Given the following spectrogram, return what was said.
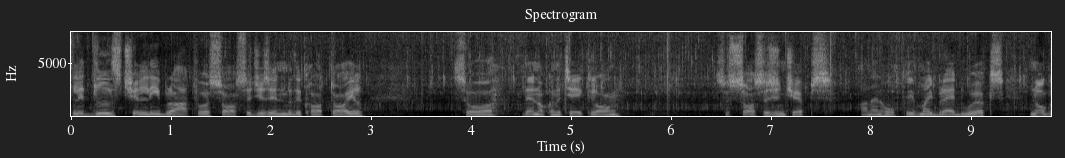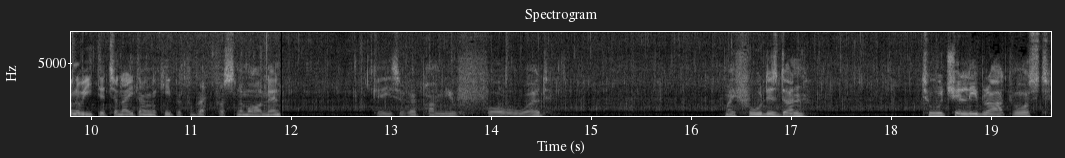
Lidl's chili bratwurst sausages in with the hot oil. So they're not going to take long. So sausage and chips, and then hopefully if my bread works, not going to eat it tonight, I'm going to keep it for breakfast in the morning. Okay, so if I pan you forward, my food is done. Two chili bratwurst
